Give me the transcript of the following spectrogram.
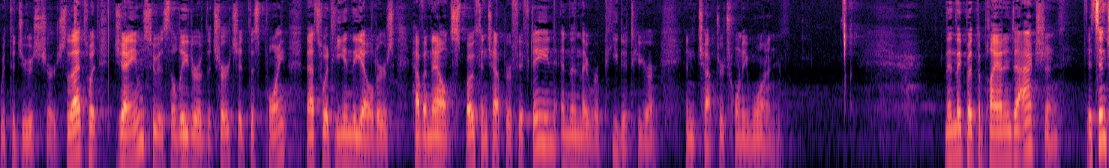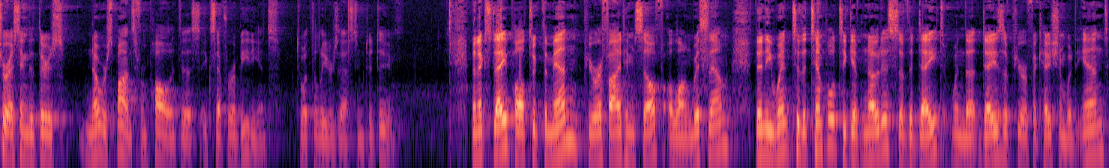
with the Jewish church. So that's what James, who is the leader of the church at this point, that's what he and the elders have announced both in chapter 15 and then they repeat it here in chapter 21. Then they put the plan into action. It's interesting that there's no response from Paul at this except for obedience to what the leaders asked him to do. The next day, Paul took the men, purified himself along with them. Then he went to the temple to give notice of the date when the days of purification would end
